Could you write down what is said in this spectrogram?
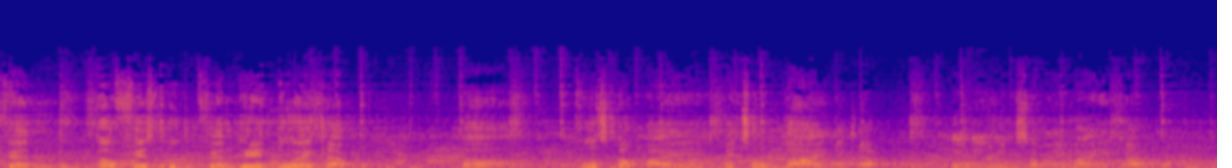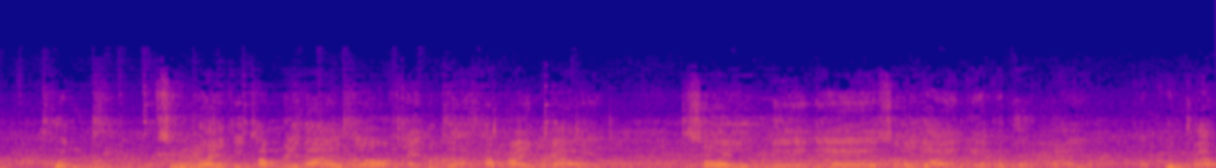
แฟนเอ่อ Facebook แฟนเพจด้วยครับก็โพสต์เข้าไปไปชมได้นะครับเดี๋ยวนี้ยุคสมัยใหม่ครับ คนสูงวัยที่ทำไม่ได้ก็ให้ลูกหลานทำให้ก็ได้ ซอยเนยแน่ซอยย่ายเนยกระบอกไป ขอบคุณครับ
